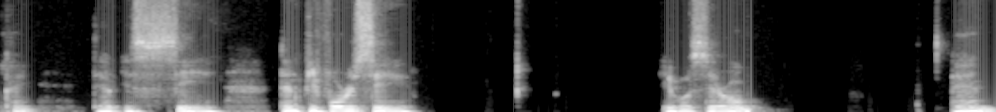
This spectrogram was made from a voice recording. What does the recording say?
Okay, there is c. Then before c, it was zero. And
